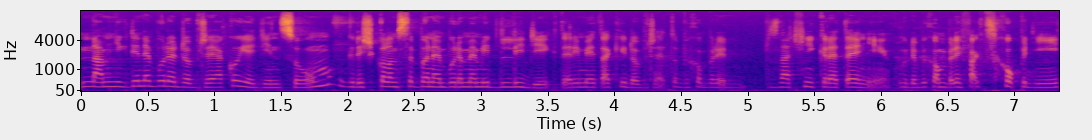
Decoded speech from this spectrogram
nám nikdy nebude dobře jako jedincům, když kolem sebe nebudeme mít lidi, kterým je taky dobře. To bychom byli znační kreténi, jako kdybychom byli fakt schopní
